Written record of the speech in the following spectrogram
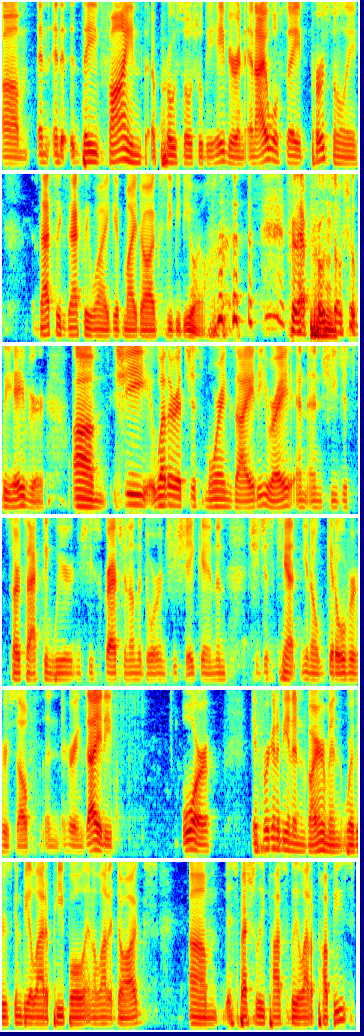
Um, and, and they find a pro-social behavior, and, and I will say personally, that's exactly why I give my dog CBD oil for that pro-social behavior. Um, she, whether it's just more anxiety, right, and and she just starts acting weird, and she's scratching on the door, and she's shaking, and she just can't, you know, get over herself and her anxiety, or if we're going to be in an environment where there's going to be a lot of people and a lot of dogs, um, especially possibly a lot of puppies,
